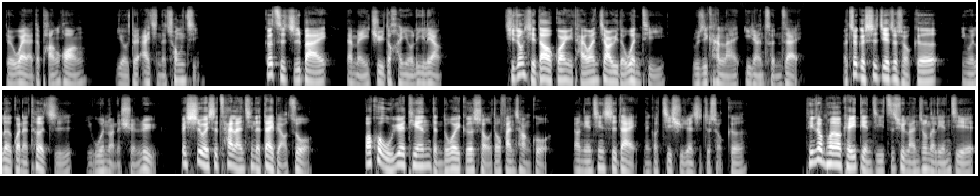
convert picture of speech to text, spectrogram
对未来的彷徨，也有对爱情的憧憬。歌词直白。但每一句都很有力量，其中写到关于台湾教育的问题，如今看来依然存在。而这个世界这首歌，因为乐观的特质与温暖的旋律，被视为是蔡澜清的代表作，包括五月天等多位歌手都翻唱过，让年轻世代能够继续认识这首歌。听众朋友可以点击资讯栏中的连结，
